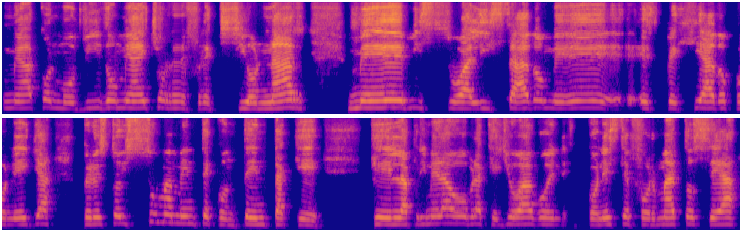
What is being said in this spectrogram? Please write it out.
me ha conmovido, me ha hecho reflexionar, me he visualizado, me he espejeado con ella, pero estoy sumamente contenta que, que la primera obra que yo hago con este formato sea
